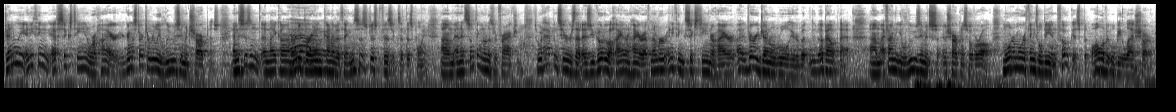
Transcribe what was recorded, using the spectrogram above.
Generally, anything f16 or higher, you're going to start to really lose image sharpness. And this isn't a Nikon or any brand Oh. kind of a thing. This is just physics at this point, um, and it's something known as refraction. So what happens here is that as you go to a higher and higher f number, anything 16 or higher, a very general rule here, but about that, um, I find that you lose image sharpness overall. More and more things will be in focus, but all of it will be less sharp.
